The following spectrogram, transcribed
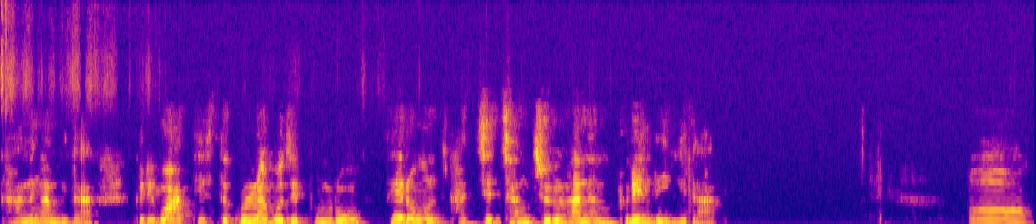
가능합니다. 그리고 아티스트 콜라보 제품으로 새로운 가치 창출을 하는 브랜드입니다. 어,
